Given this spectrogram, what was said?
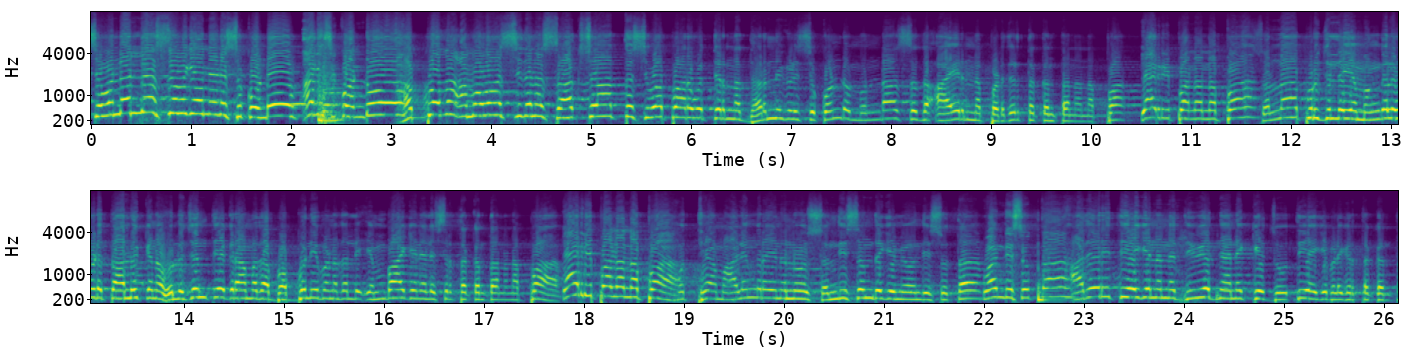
ಶಿವನಲ್ಲೇ ಶಿವಗೆ ನೆನೆಸಿಕೊಂಡು ಅನಿಸಿಕೊಂಡು ಹಬ್ಬದ ಅಮಾವಾಸ್ಯದನ ಸಾಕ್ಷಾತ್ ಶಿವಪಾರ್ವತಿಯರನ್ನ ಧರಣಿಗಳಿಸಿಕೊಂಡು ಮುಂಡಾಸದ ಆಯರನ್ನ ಪಡೆದಿರ್ತಕ್ಕಂಥ ನನ್ನಪ್ಪ. ಯಾರಿಪ್ಪ ನನ್ನಪ್ಪ? ಸೊಲ್ಲಾಪುರ ಜಿಲ್ಲೆಯ ಮಂಗಲವಿಡ ತಾಲೂಕಿನ ಹುಲಜಂತಿಯ ಗ್ರಾಮದ ಬಬ್ಬುಲಿ ಬಣದಲ್ಲಿ ಎಂಬಾಗಿ ನೆಲೆಸಿರ್ತಕ್ಕಂಥ ನನ್ನಪ್ಪ. ಯಾರಿಪ್ಪ ನನ್ನಪ್ಪ? ಮುತ್ಯ ಮಾಳಿಂಗರಾಯನನ್ನು ಸಂಧಿ ಸಂಧಿಗೆ ಮೇವಂದಿಸುತ್ತ ವಂದಿಸುತ್ತ? ಅದೇ ರೀತಿಯಾಗಿ ನನ್ನ ದಿವ್ಯ ಜ್ಞಾನಕ್ಕೆ ಜ್ಯೋತಿಯಾಗಿ ಬೆಳಗಿರ್ತಕ್ಕಂತ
